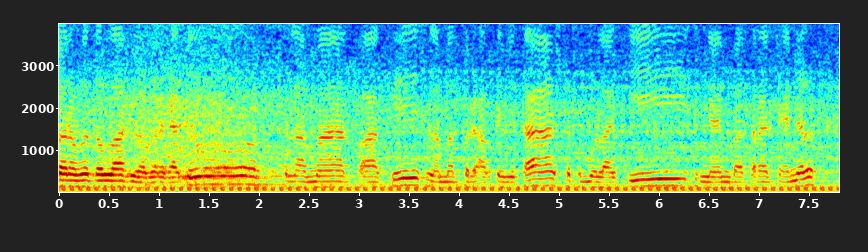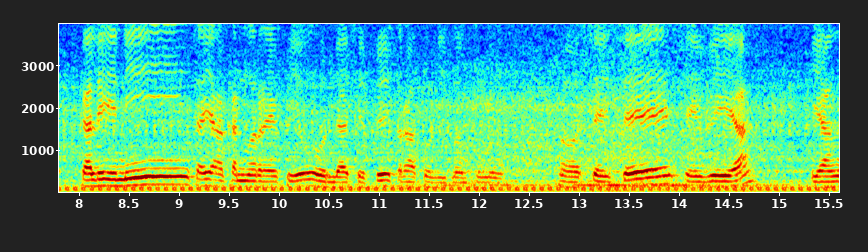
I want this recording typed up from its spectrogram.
warahmatullahi wabarakatuh. Selamat pagi, selamat beraktivitas. Ketemu lagi dengan Batara Channel. Kali ini saya akan mereview Honda CB 150 cc CW ya Yang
